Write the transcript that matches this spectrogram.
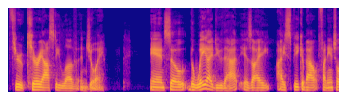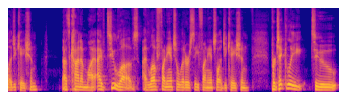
through curiosity, love, and joy. And so the way I do that is I I speak about financial education. That's kind of my I have two loves. I love financial literacy, financial education, particularly to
